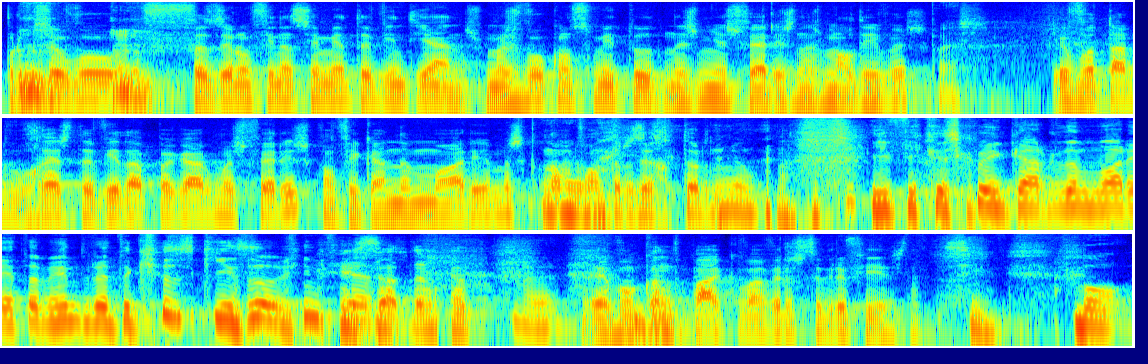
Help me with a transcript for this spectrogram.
porque se eu vou fazer um financiamento a 20 anos, mas vou consumir tudo nas minhas férias nas Maldivas, pois. Eu vou estar o resto da vida a pagar umas férias que vão ficar na memória, mas que não me vão trazer retorno nenhum. e ficas com o encargo da memória também durante aqueles 15 ou 20 anos. Exatamente. É? é? bom quando pago que vai ver as fotografias. Não? É? Sim. Bom,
